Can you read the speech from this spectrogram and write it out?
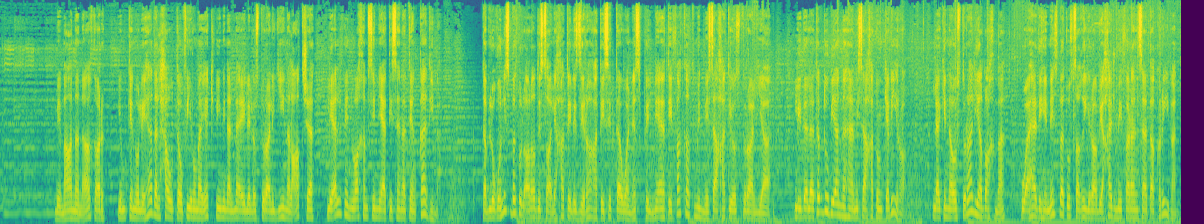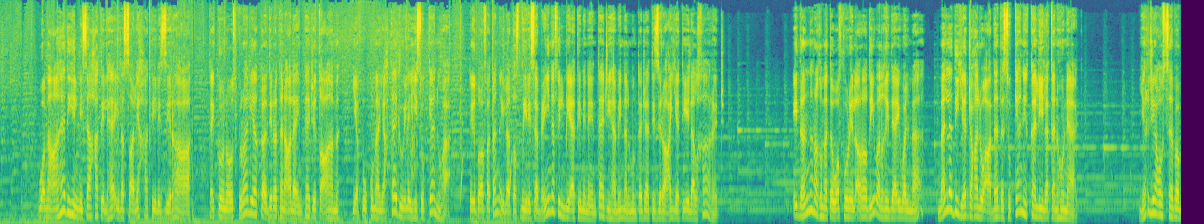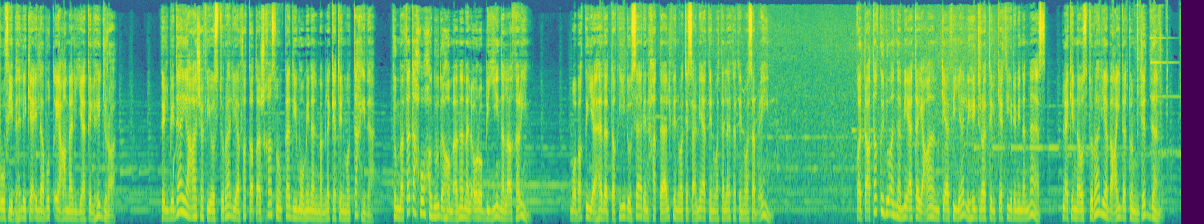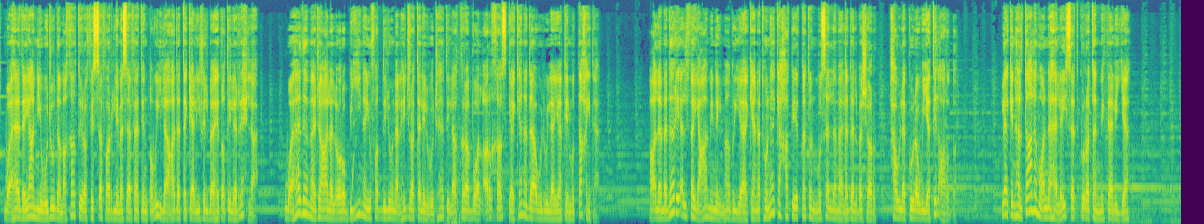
بمعنى آخر يمكن لهذا الحوض توفير ما يكفي من الماء للأستراليين العطش ل 1500 سنة قادمة. تبلغ نسبة الأراضي الصالحة للزراعة 6.5% فقط من مساحة أستراليا. لذا لا تبدو بأنها مساحة كبيرة. لكن أستراليا ضخمة وهذه النسبة الصغيرة بحجم فرنسا تقريبا. ومع هذه المساحة الهائلة الصالحة للزراعة تكون أستراليا قادرة على إنتاج طعام يفوق ما يحتاج إليه سكانها إضافة إلى تصدير 70% من إنتاجها من المنتجات الزراعية إلى الخارج. إذا رغم توفر الأراضي والغذاء والماء ما الذي يجعل أعداد السكان قليلة هناك؟ يرجع السبب في ذلك إلى بطء عمليات الهجرة. في البداية عاش في أستراليا فقط أشخاص قدموا من المملكة المتحدة. ثم فتحوا حدودهم أمام الأوروبيين الآخرين. وبقي هذا التقييد سار حتى 1973 قد تعتقد أن 200 عام كافية لهجرة الكثير من الناس لكن أستراليا بعيدة جدا. وهذا يعني وجود مخاطر في السفر لمسافات طويلة عدا التكاليف الباهظة للرحلة. وهذا ما جعل الأوروبيين يفضلون الهجرة للوجهات الأقرب والأرخص ككندا أو الولايات المتحدة. على مدار ألفي عام الماضية كانت هناك حقيقة مسلمة لدى البشر حول كروية الأرض. لكن هل تعلم أنها ليست كرة مثالية؟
